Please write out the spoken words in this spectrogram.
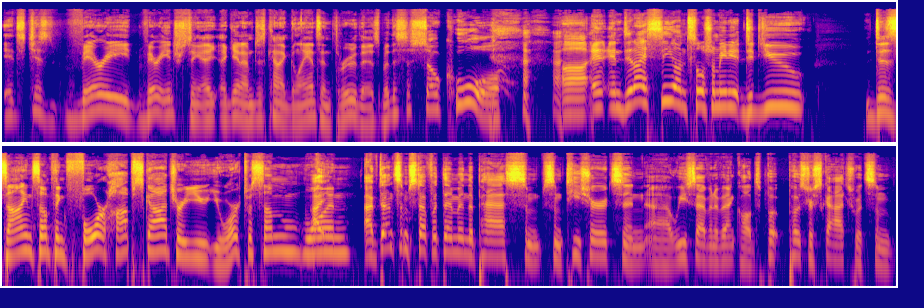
it's just very very interesting. A- Again, I'm just kind of glancing through this, but this is so cool. uh, and, and did I see on social media? Did you design something for Hopscotch, or you you worked with someone? I, have done some stuff with them in the past, some some T-shirts, and uh, we used to have an event called Po- Poster Scotch with some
